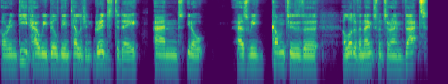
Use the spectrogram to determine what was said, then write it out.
or indeed how we build the intelligent grid today, and you know as we come to the a lot of announcements around that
